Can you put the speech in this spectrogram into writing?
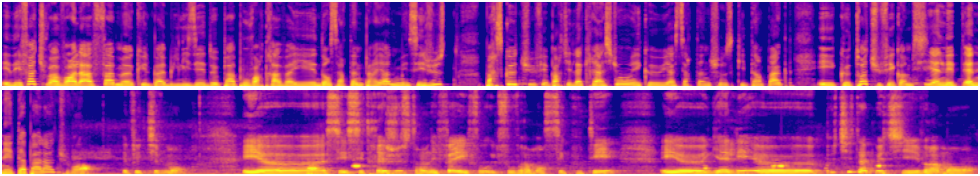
Et des fois, tu vas voir la femme culpabilisée de ne pas pouvoir travailler dans certaines périodes, mais c'est juste parce que tu fais partie de la création et qu'il y a certaines choses qui t'impactent et que toi, tu fais comme si elle n'était pas là, tu vois. Effectivement. Et euh, c'est très juste, en effet, il faut vraiment s'écouter et y aller petit à petit, vraiment.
